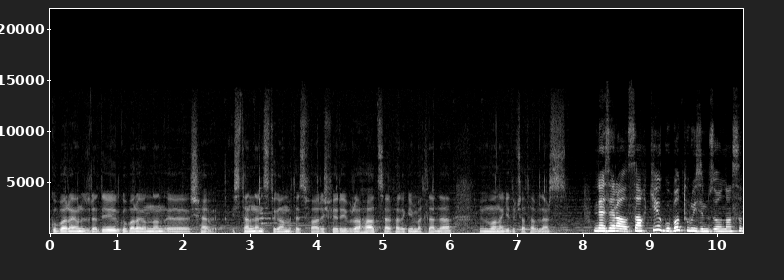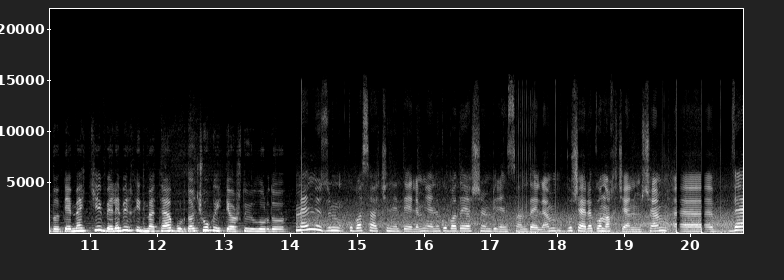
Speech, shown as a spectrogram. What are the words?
Quba rayonu üzrə deyil, Quba rayonundan e, istənilən istiqamətə sifariş verib rahat, sərfəli qiymətlərlə ünvana gedib çata bilərsiniz. Nəzərə alsaq ki, Quba turizm zonasıdır. Demək ki, belə bir xidmətə burada çox ehtiyac duyulurdu. Mən özüm Quba sakini deyiləm, yəni Qubada yaşayan bir insan deyiləm. Bu şəhərə qonaq gəlmişəm ə, və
